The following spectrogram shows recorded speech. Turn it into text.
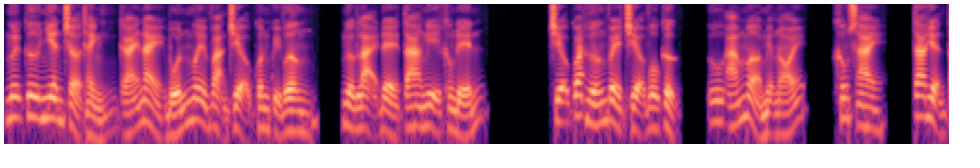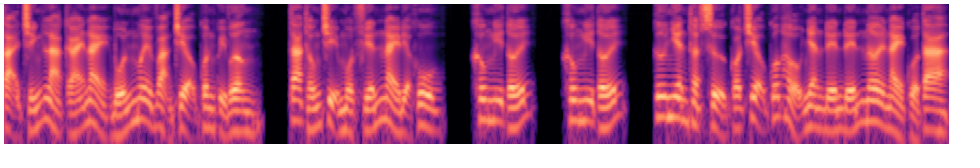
ngươi cư nhiên trở thành cái này 40 vạn triệu quân quỷ vương, ngược lại để ta nghĩ không đến. Triệu quát hướng về triệu vô cực, ưu ám mở miệng nói, không sai, ta hiện tại chính là cái này 40 vạn triệu quân quỷ vương, ta thống trị một phiến này địa khu, không nghĩ tới, không nghĩ tới, cư nhiên thật sự có triệu quốc hậu nhân đến đến nơi này của ta,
